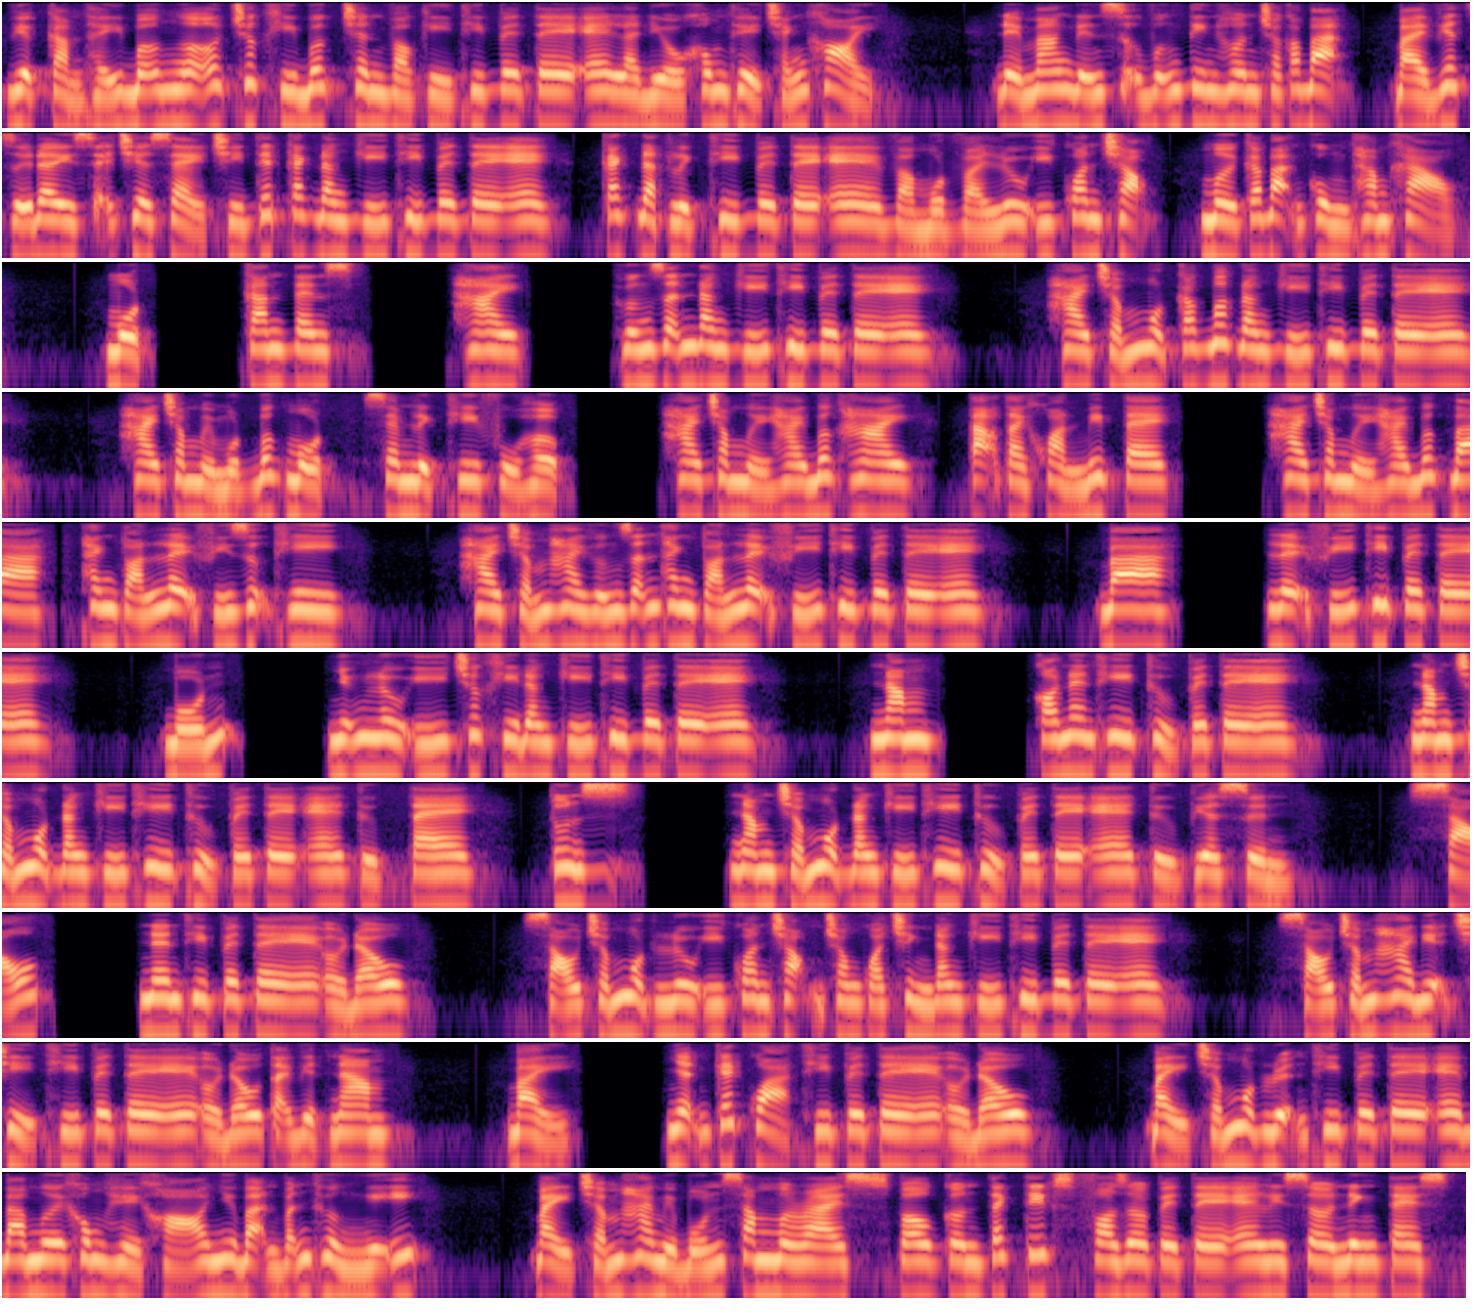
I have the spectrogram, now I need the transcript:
Việc cảm thấy bỡ ngỡ trước khi bước chân vào kỳ thi PTE là điều không thể tránh khỏi. Để mang đến sự vững tin hơn cho các bạn, bài viết dưới đây sẽ chia sẻ chi tiết cách đăng ký thi PTE, cách đặt lịch thi PTE và một vài lưu ý quan trọng, mời các bạn cùng tham khảo. 1. Contents 2. Hướng dẫn đăng ký thi PTE 2.1 Các bước đăng ký thi PTE 211 Bước 1. Xem lịch thi phù hợp 212 Bước 2. Tạo tài khoản MIPTE 212 Bước 3. Thanh toán lệ phí dự thi 2.2 Hướng dẫn thanh toán lệ phí thi PTE 3. Lệ phí thi PTE 4. Những lưu ý trước khi đăng ký thi PTE 5. Có nên thi thử PTE 5.1 Đăng ký thi thử PTE từ TE, TUNS. 5.1 Đăng ký thi thử PTE từ Pearson 6. Nên thi PTE ở đâu? 6.1 Lưu ý quan trọng trong quá trình đăng ký thi PTE 6.2 Địa chỉ thi PTE ở đâu tại Việt Nam? 7. Nhận kết quả thi PTE ở đâu? 7.1 Luyện thi PTE 30 không hề khó như bạn vẫn thường nghĩ. 7.24 Summarize Spoken Tech Tips for the PTE Listening Test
